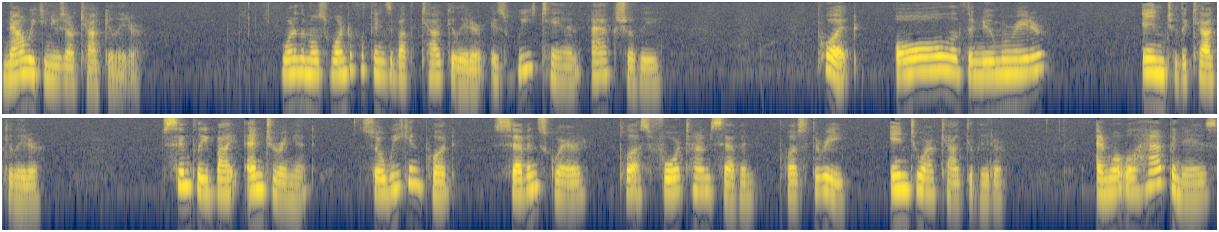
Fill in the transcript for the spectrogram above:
Now we can use our calculator. One of the most wonderful things about the calculator is we can actually put all of the numerator into the calculator simply by entering it. So we can put 7 squared plus 4 times 7 plus 3 into our calculator. And what will happen is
